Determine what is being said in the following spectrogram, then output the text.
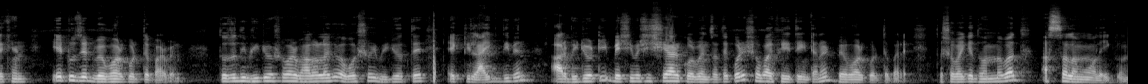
দেখেন এ টু জেড ব্যবহার করতে পারবেন। তো যদি ভিডিও সবার ভালো লাগে, অবশ্যই ভিডিওতে একটি লাইক দিবেন আর ভিডিওটি বেশি বেশি শেয়ার করবেন যাতে করে সবাই ফ্রিতে ইন্টারনেট ব্যবহার করতে পারে। তো সবাইকে ধন্যবাদ, আসসালামু আলাইকুম।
